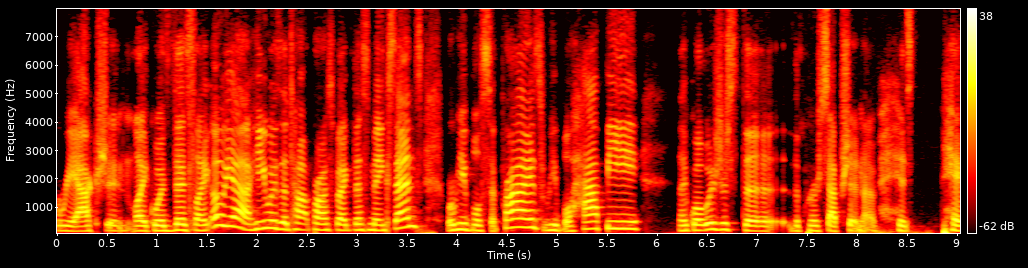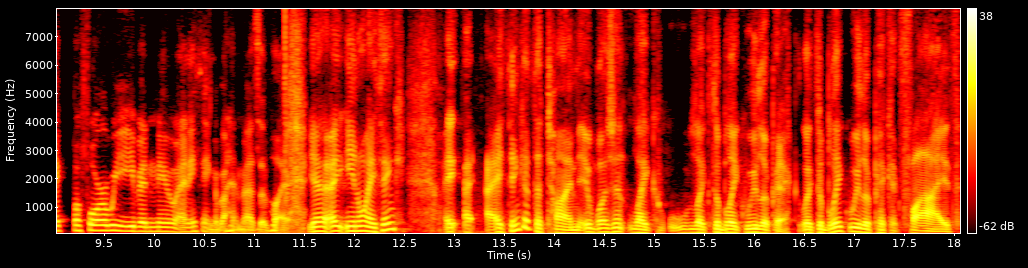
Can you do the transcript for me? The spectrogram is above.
reaction? Like, was this like, oh yeah, he was a top prospect. This makes sense. Were people surprised? Were people happy? Like, what was just the the perception of his pick before we even knew anything about him as a player? Yeah, I, you know, I think, I, I, I think at the time it wasn't like like the Blake Wheeler pick, like the Blake Wheeler pick at five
